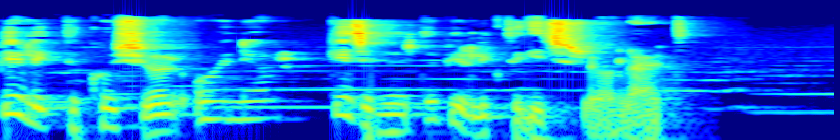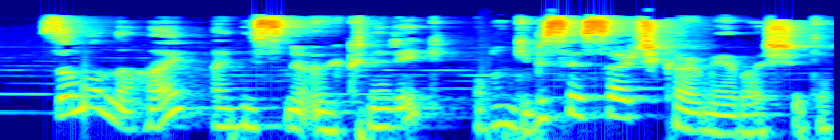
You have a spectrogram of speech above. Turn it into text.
birlikte koşuyor, oynuyor, geceleri de birlikte geçiriyorlardı. Zamanla Hay annesine öykünerek onun gibi sesler çıkarmaya başladı.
